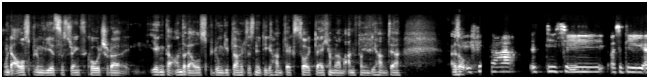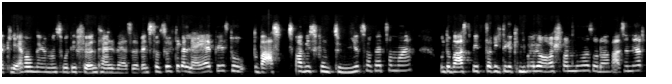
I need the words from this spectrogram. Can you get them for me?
Und Ausbildung wie jetzt der Strength Coach oder irgendeine andere Ausbildung gibt da halt das nötige Handwerkszeug gleich einmal am Anfang in die Hand. Ja. Also ich finde da diese, also die Erklärungen und so, die führen teilweise. Wenn du so richtiger Laie bist, du, du weißt zwar, wie es funktioniert, sag ich jetzt einmal, und du weißt, wie jetzt der richtige Kniebeuger ausschauen muss oder weiß ich nicht.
